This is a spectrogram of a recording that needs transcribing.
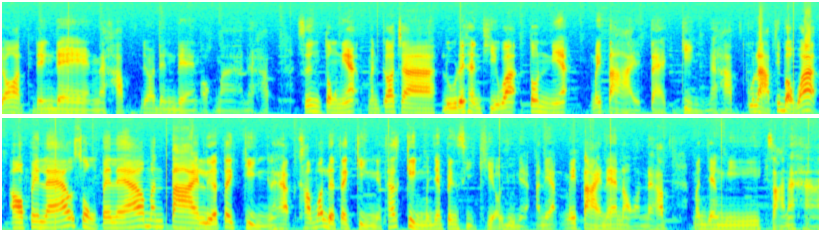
ยอดแดงๆนะครับยอดแดงๆออกมานะครับซึ่งตรงเนี้ยมันก็จะรู้ได้ทันทีว่าต้นเนี้ยไม่ตายแตกกิ่งนะครับกุหลาบที่บอกว่าเอาไปแล้วส่งไปแล้วมันตายเหลือแต่กิ่งนะครับคำว่าเหลือแต่กิ่งเนี่ยถ้ากิ่งมันยังเป็นสีเขียวอยู่เนี่ยอันเนี้ยไม่ตายแน่นอนนะครับมันยังมีสารอาหาร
